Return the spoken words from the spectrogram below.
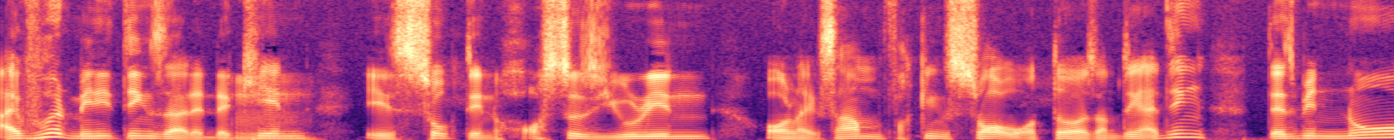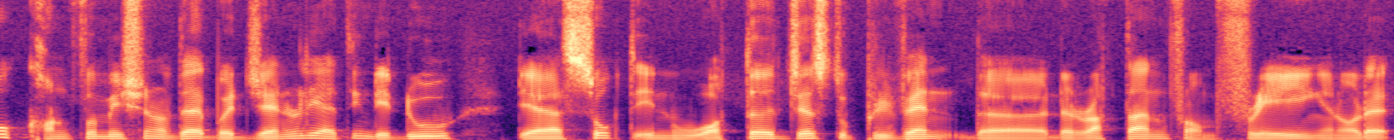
I've heard many things uh, that the cane is soaked in horse's urine or like some fucking salt water or something. I think there's been no confirmation of that, but generally, I think they do. They are soaked in water just to prevent the the rattan from fraying and all that.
